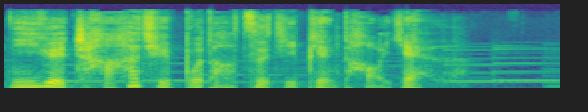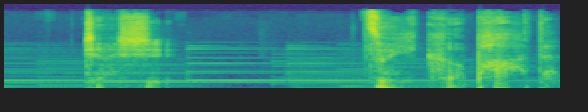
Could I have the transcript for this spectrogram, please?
你越察觉不到自己变讨厌了，这是最可怕的。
